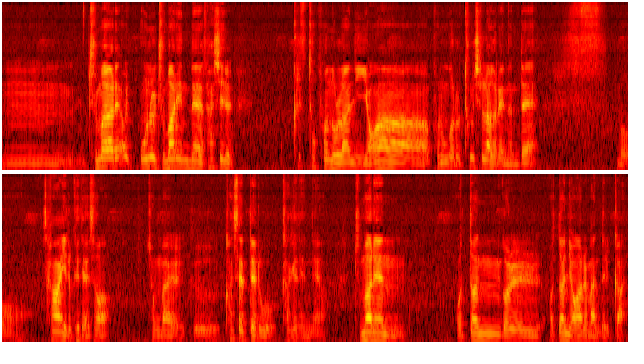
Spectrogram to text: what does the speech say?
음 주말에 어, 오늘 주말인데 사실 크리스토퍼 놀란이 영화 보는 거로 퉁칠라 그랬는데 뭐 상황이 이렇게 돼서 정말 그 컨셉대로 가게 됐네요. 주말엔 어떤 걸 어떤 영화를 만들까?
